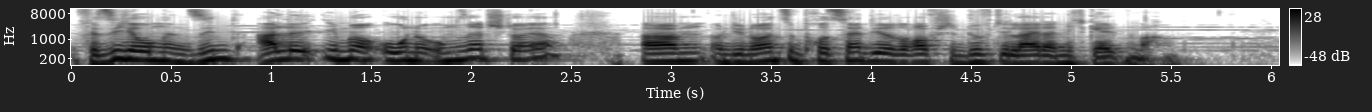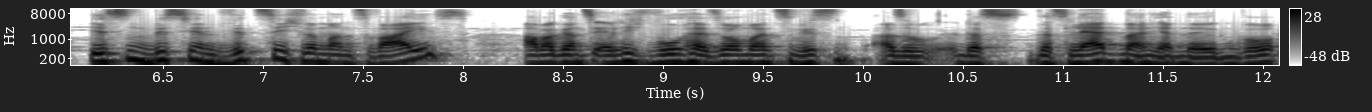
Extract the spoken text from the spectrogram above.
Versicherungen sind alle immer ohne Umsatzsteuer ähm, und die 19%, die da draufstehen, dürft ihr leider nicht geltend machen. Ist ein bisschen witzig, wenn man es weiß, aber ganz ehrlich, woher soll man es wissen? Also das, das lernt man ja nirgendwo.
